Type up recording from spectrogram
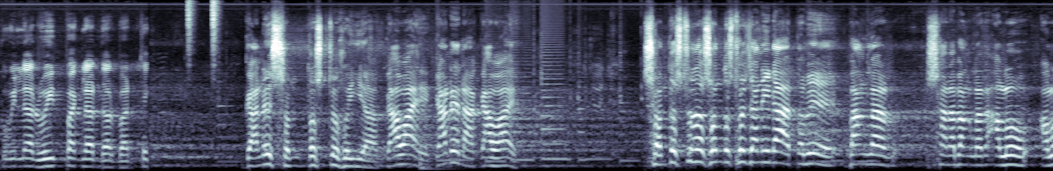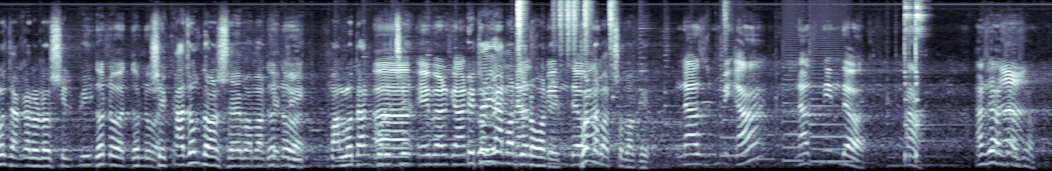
কুমিল্লার রোহিত পাগলার দরবার থেকে। গানে সন্তুষ্ট হইয়া গাওয়ায় গানে না গাওয়ায়। সন্তুষ্ট না সন্তুষ্ট জানি না তবে বাংলার সারা বাংলার আলো আলো জাগানোর শিল্পী। ধন্যবাদ ধন্যবাদ। সে কাজল দর সাহেব আমাকে। মাল্যদান করেছে। এবার গান এটাই আমার জন্য অনেক ধন্যবাদ সবাইকে। নাজমি নাজনিন দেওয়া। আসো আসো আসো।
